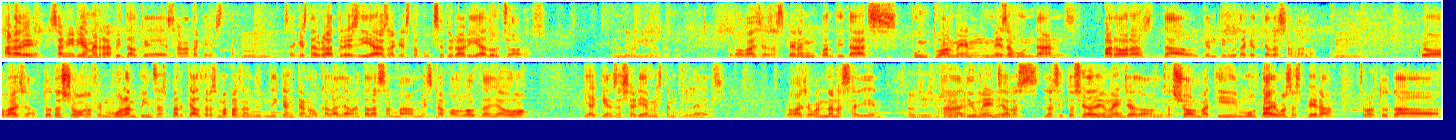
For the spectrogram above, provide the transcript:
Ara bé, s'aniria més ràpid del que s'ha anat aquesta. Mhm. Si aquesta dura 3 dies, aquesta potser duraria 12 hores. Déu-n'hi-do. Però vaja, s'esperen quantitats puntualment més abundants per hores del que hem tingut aquest cap de setmana. Mhm. Però vaja, tot això ho agafem molt amb pinces perquè altres mapes ens indiquen que no, que la llevantada se'n va més cap al golf de Lleó i aquí ens deixaria més tranquil·lets. Però vaja, ho hem d'anar seguint. Doncs sí, això ho Uh, seguirem, diumenge, la, seguirem. la situació de diumenge, doncs això, al matí molta aigua s'espera, sobretot a,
